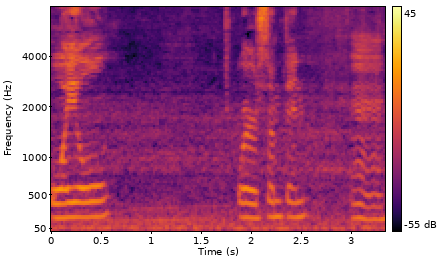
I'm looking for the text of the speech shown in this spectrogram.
oil or something. Mm.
